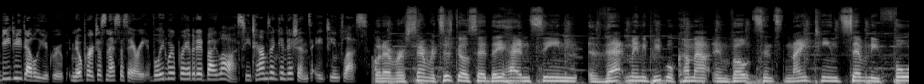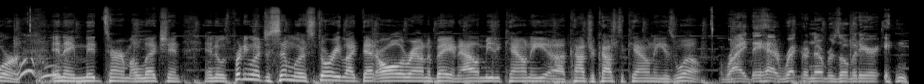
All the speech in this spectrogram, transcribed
VGW Group. No purchase necessary. Void where prohibited by law. See terms and conditions. 18 plus. Whatever. San Francisco said they hadn't seen that many people come out and vote since 1974 in a midterm election, and it was pretty much a similar story like that all around the Bay in Alameda County, uh, Contra Costa County as well. Right, they had record numbers over there in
